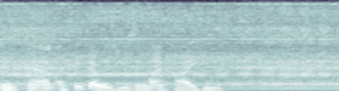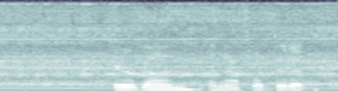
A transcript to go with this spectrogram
ink mat. I think I was using my high heat air gun and that's what did it.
